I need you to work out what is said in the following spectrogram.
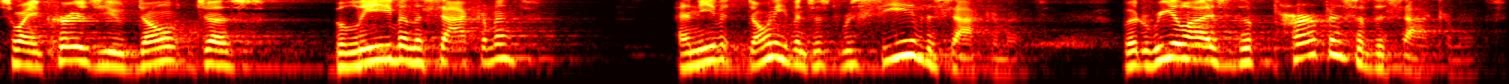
So I encourage you don't just believe in the sacrament and even don't even just receive the sacrament, but realize the purpose of the sacrament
